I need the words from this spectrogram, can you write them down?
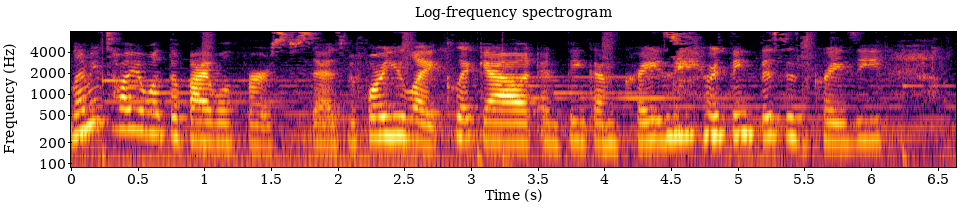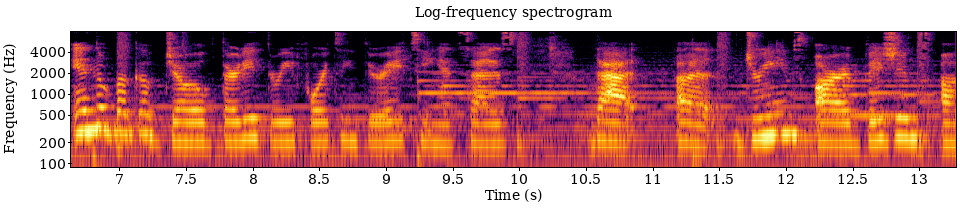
let me tell you what the Bible first says before you like click out and think I'm crazy or think this is crazy. In the book of Job 33, 14 through 18, it says that uh, dreams are visions of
